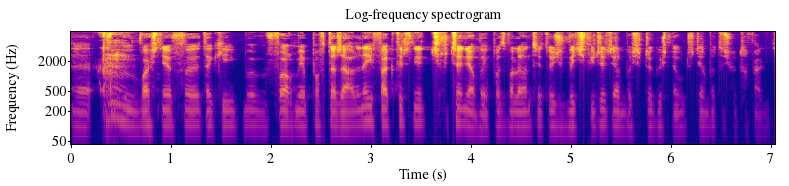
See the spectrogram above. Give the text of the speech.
właśnie w takiej formie powtarzalnej, faktycznie ćwiczeniowej, pozwalającej coś wyćwiczyć, albo się czegoś nauczyć, albo coś utrwalić.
